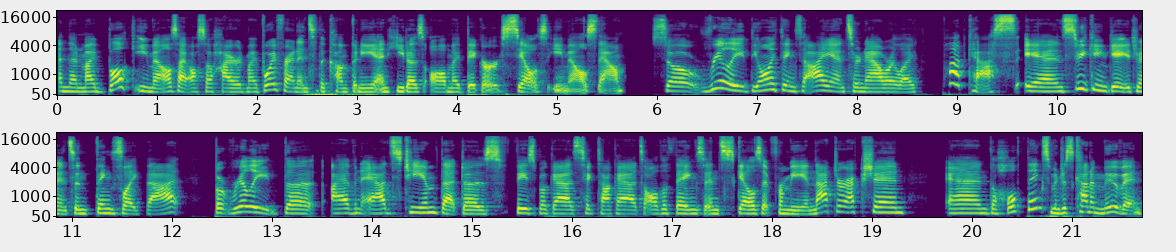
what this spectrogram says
And then my bulk emails, I also hired my boyfriend into the company and he does all my bigger sales emails now. So, really, the only things I answer now are like podcasts and speaking engagements and things like that. But really, the I have an ads team that does Facebook ads, TikTok ads, all the things, and scales it for me in that direction. And the whole thing's been just kind of moving.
